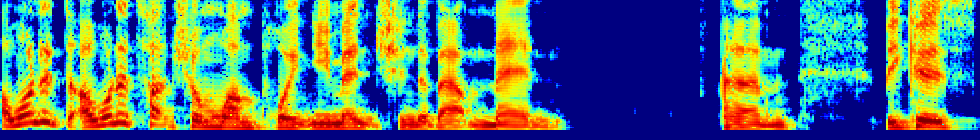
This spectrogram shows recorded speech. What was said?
I wanted I want to touch on one point you mentioned about men, um, because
